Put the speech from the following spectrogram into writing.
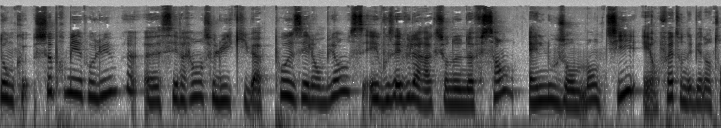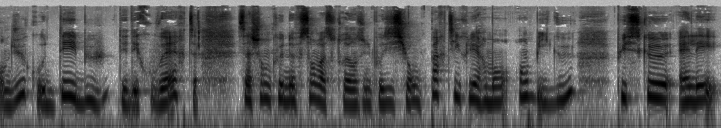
Donc ce premier volume, c'est vraiment celui qui va poser l'ambiance, et vous avez vu la réaction de 900, elles nous ont menti, et en fait on est bien entendu qu'au début des découvertes, sachant que 900 va se trouver dans une position particulièrement ambiguë, puisque elle est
